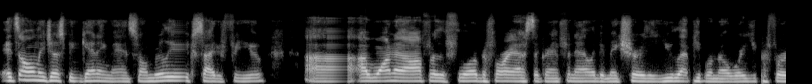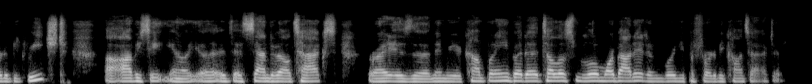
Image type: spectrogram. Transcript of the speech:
it's only just beginning man. So i'm really excited for you uh, I want to offer the floor before I ask the grand finale to make sure that you let people know where you prefer to be reached. Uh, obviously, you know, uh, Sandoval Tax, right, is the name of your company, but uh, tell us a little more about it and where you prefer to be contacted.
